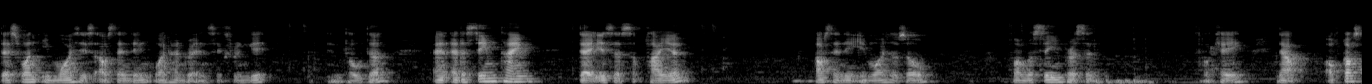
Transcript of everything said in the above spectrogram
there's one invoice is outstanding 106 ringgit in total. And at the same time there is a supplier outstanding invoice also from the same person. Okay now of course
